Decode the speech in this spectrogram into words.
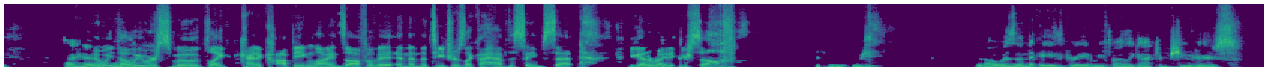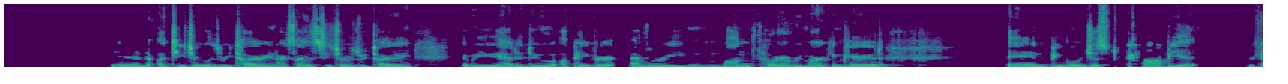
I had and we one, thought we were smooth, like kind of copying lines off of it, and then the teacher's like, I have the same set. you got to write it yourself. When I was in the eighth grade, we finally got computers and a teacher was retiring. Our science teacher was retiring, and we had to do a paper every month or every marking period. And people would just copy it,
